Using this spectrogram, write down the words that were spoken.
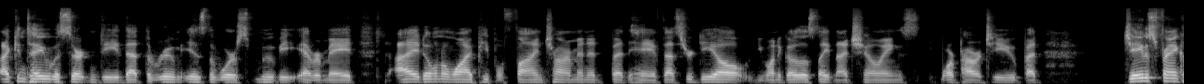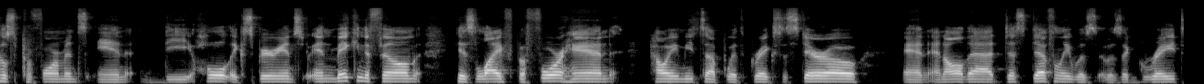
I can tell you with certainty that The Room is the worst movie ever made. I don't know why people find charm in it, but hey, if that's your deal, you want to go to those late night showings, more power to you. But James Franco's performance in the whole experience in making the film, his life beforehand, how he meets up with Greg Sestero, and and all that. Just definitely was was a great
